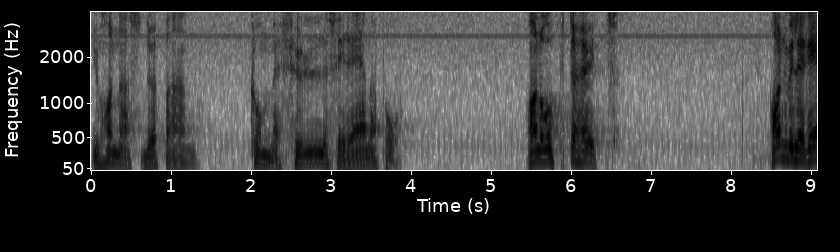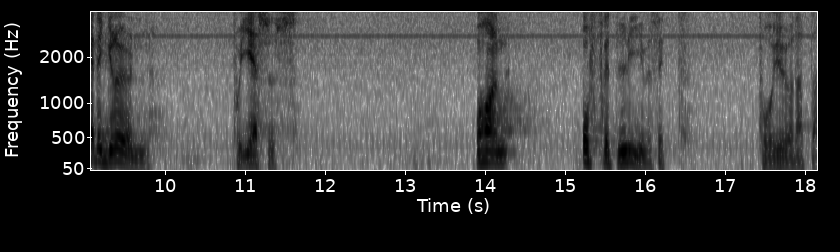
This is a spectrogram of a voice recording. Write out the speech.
Johannes døperen kom med fulle sirener på. Han ropte høyt. Han ville rede grunnen for Jesus. Og han ofret livet sitt for å gjøre dette.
